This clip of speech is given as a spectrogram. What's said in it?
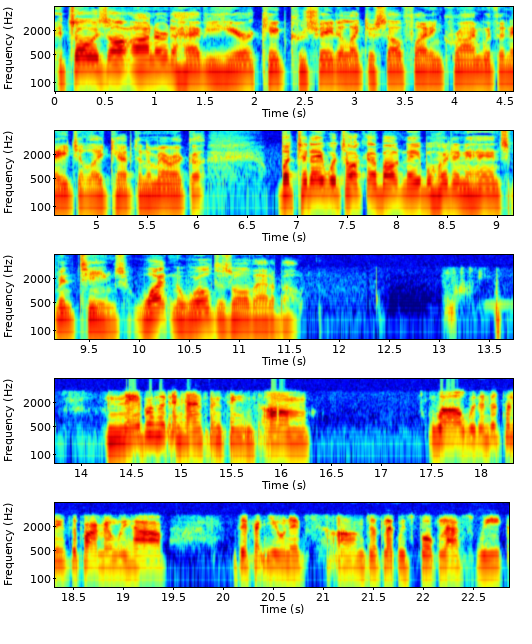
It's always our honor to have you here, Cape Crusader like yourself, fighting crime with an agent like Captain America. But today we're talking about neighborhood enhancement teams. What in the world is all that about? Neighborhood enhancement teams. Um, well, within the police department, we have different units, um, just like we spoke last week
